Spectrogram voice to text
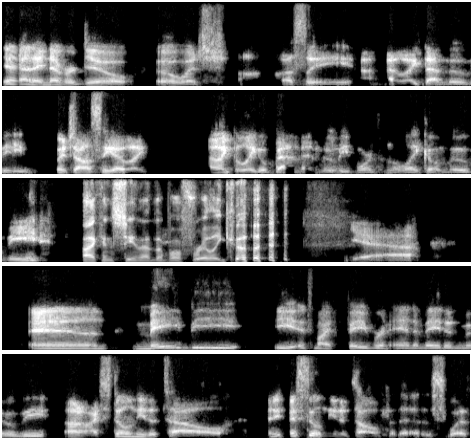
Yeah, they never do. Oh, which honestly, I like that movie. Which honestly, I like. I like the Lego Batman movie more than the Lego movie. I can see that they're both really good. Yeah, and maybe it's my favorite animated movie. I don't know, I still need to tell. I still need to tell if it is with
